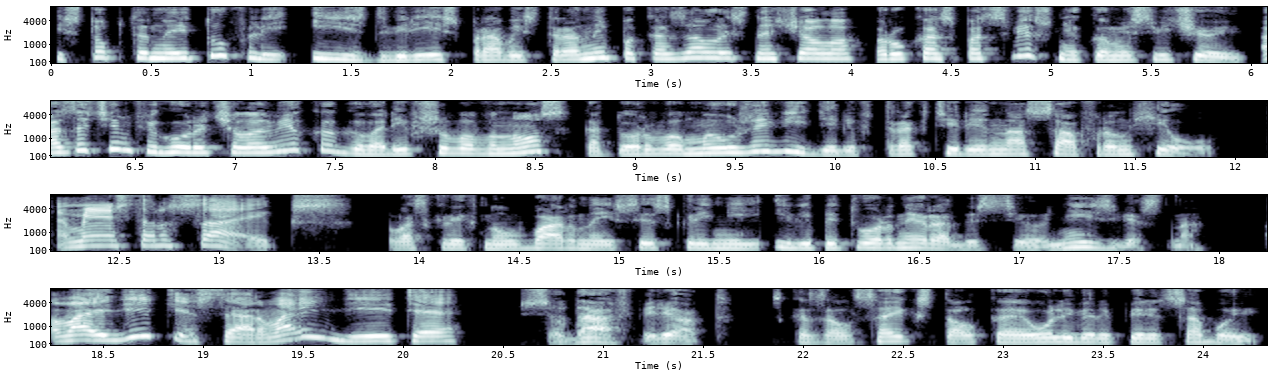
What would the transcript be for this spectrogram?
истоптанные туфли, и из дверей с правой стороны показалась сначала рука с подсвечником и свечой, а затем фигура человека, говорившего в нос, которого мы уже видели в трактире на Сафрон-Хилл. «Мистер Сайкс!» — воскликнул Барный с искренней или притворной радостью, неизвестно. «Войдите, сэр, войдите!» «Сюда, вперед!» — сказал Сайкс, толкая Оливера перед собой.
